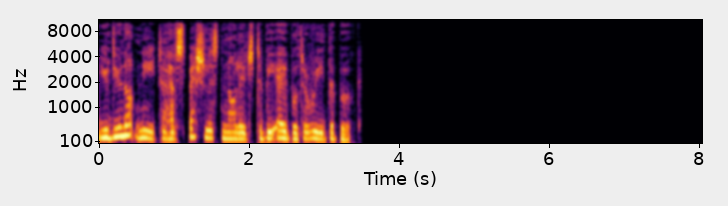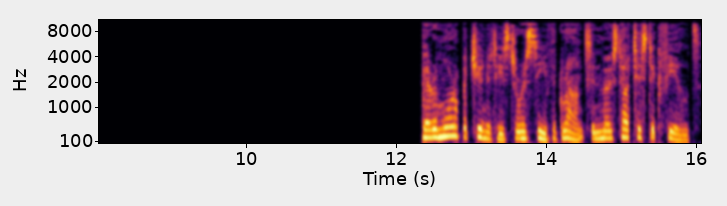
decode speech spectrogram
You do not need to have specialist knowledge to be able to read the book. There are more opportunities to receive the grants in most artistic fields.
